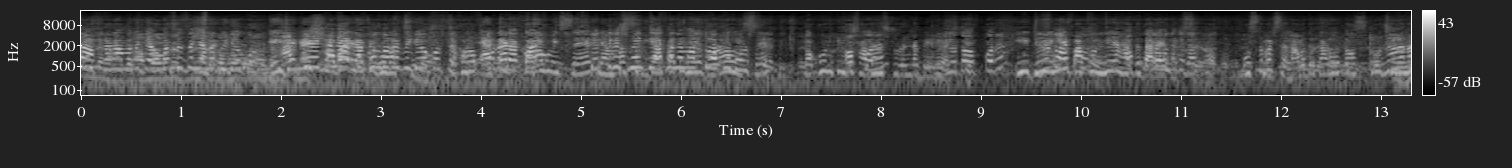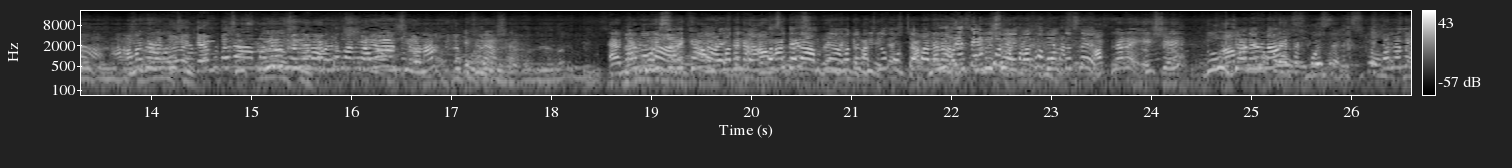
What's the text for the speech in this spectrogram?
না, আপনারা আমাদের ক্যাম্পাসে যে কেন ভিডিও করবেন? এই জায়গায় সবাই রাতে করে ভিডিও করছে, এখন একা করা হয়েছে, ক্যাম্পাসে চাপাতি নিয়ে করা হয়েছে, তখন কিন্তু সাধারণ স্টুডেন্টরা বের হয়ে ইট ভেঙে পাথর নিয়ে হাতে দাঁড়ায় থাকছে। বুঝতে পারছেন? আমাদের কারও হয়তো অস্ত্র ছিল না আমাদের ক্যাম্পাসে ছিল না। আমাদের বাংলা ছিল না। এখানে আসা এখন হয়েছে দেখে আমাদের আমাদের ভিডিও করতে আপনারা পুলিশের কথা বলতেছে আপনারা এসে দুজনের উপরে করছেন এখানে আমি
